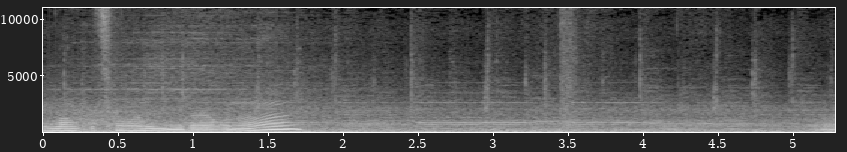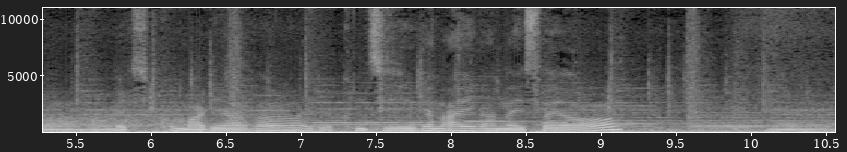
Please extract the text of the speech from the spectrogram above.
99,000원입니다 이거는 어, 멕시코 마리아가 이렇게 큼직한 아이가 하나 있어요. 음.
